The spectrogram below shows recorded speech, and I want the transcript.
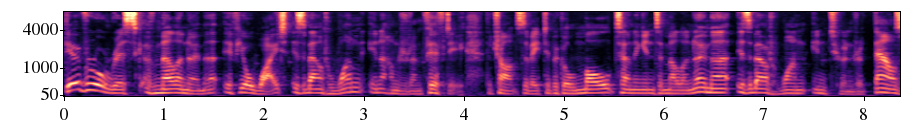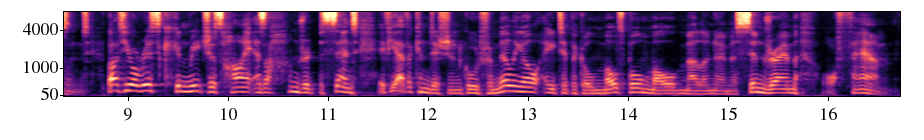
The overall risk of melanoma, if you're white, is about 1 in 150. The chance of a typical mole turning into melanoma is about 1 in 200,000. But your risk can reach as high as 100% if you have a condition called familial atypical multiple mole melanoma syndrome, or FAM.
